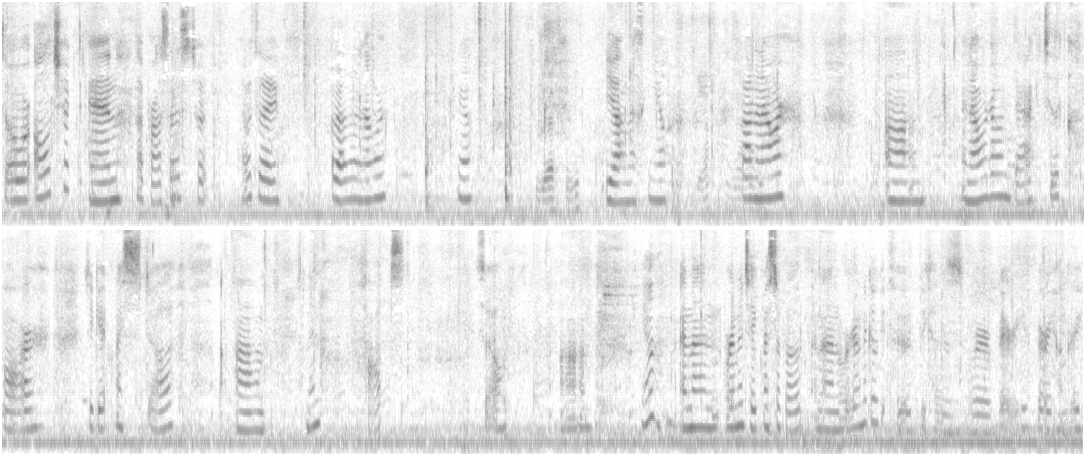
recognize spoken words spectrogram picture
So we're all checked in. That process took, I would say, about an hour. Yeah. You asking me? Yeah, I'm asking you. Yeah. About an hour. Um, and now we're going back to the car to get my stuff. Um, I'm in Hops. So, um, yeah. And then we're gonna take my stuff up and then we're gonna go get food because we're very, very hungry.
